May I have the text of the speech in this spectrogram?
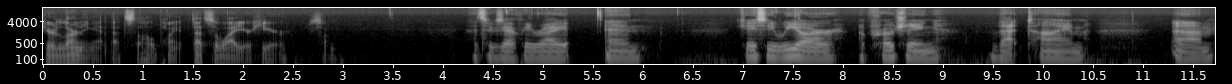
you're learning it. That's the whole point. That's the why you're here. So That's exactly right. And Casey, we are approaching that time. Um,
